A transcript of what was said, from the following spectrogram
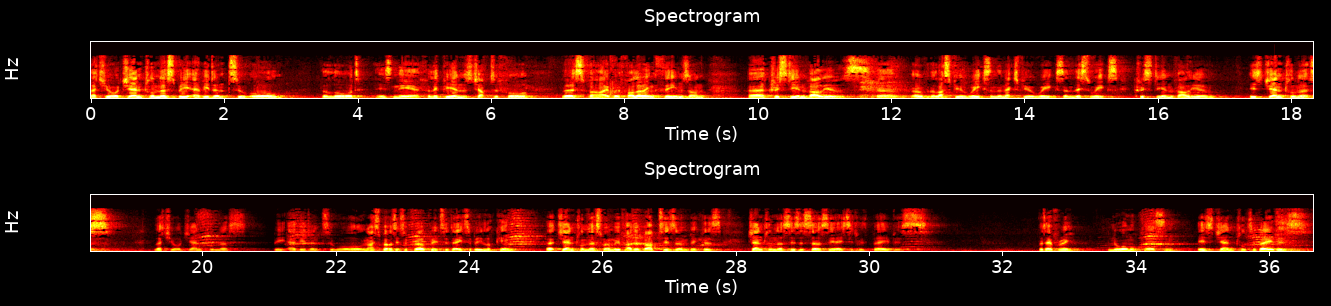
Let your gentleness be evident to all. The Lord is near. Philippians chapter 4, verse 5. We're following themes on uh, Christian values uh, over the last few weeks and the next few weeks, and this week's Christian value is gentleness. Let your gentleness be evident to all. And I suppose it's appropriate today to be looking at gentleness when we've had a baptism because gentleness is associated with babies. But every normal person is gentle to babies.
